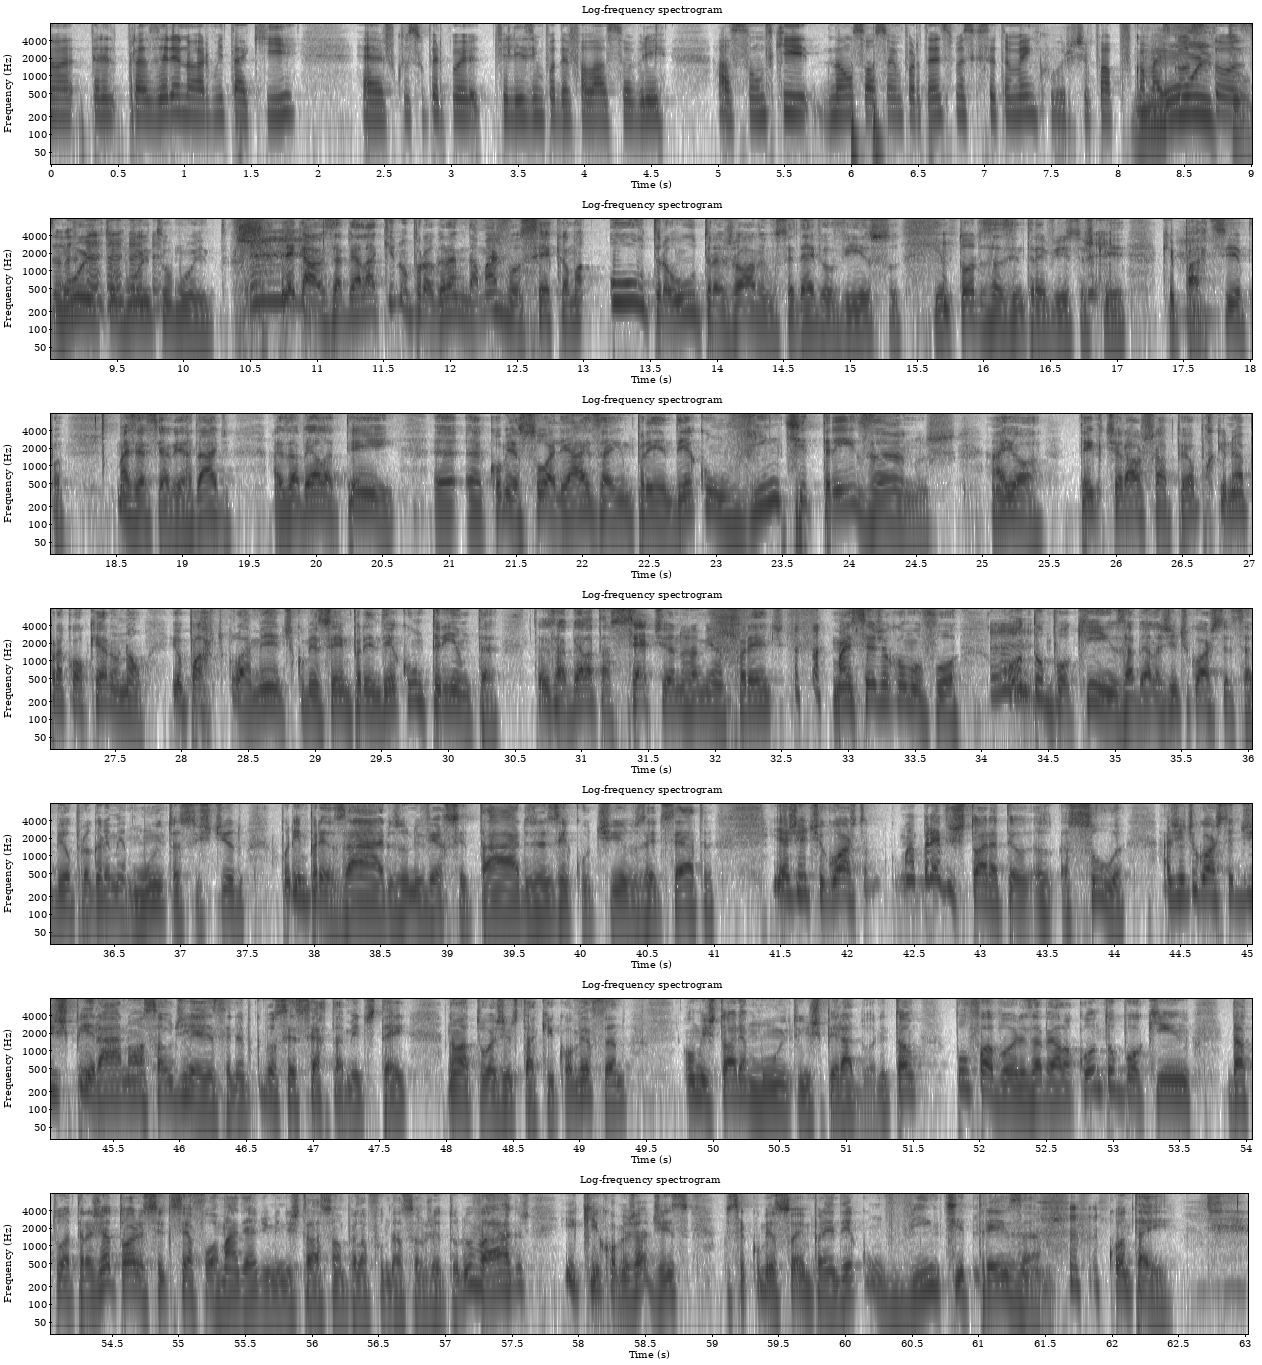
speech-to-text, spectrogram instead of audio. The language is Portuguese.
prazer enorme estar aqui. É, fico super feliz em poder falar sobre assuntos que não só são importantes, mas que você também curte. O papo fica mais muito, gostoso. Muito, muito, muito. Legal, Isabela, aqui no programa, ainda mais você, que é uma ultra, ultra jovem, você deve ouvir isso em todas as entrevistas que, que participa, mas essa é a verdade. A Isabela tem, é, é, começou, aliás, a empreender com 23 anos. Aí, ó, tem que tirar o chapéu porque não é para qualquer um, não. Eu, particularmente, comecei a empreender com 30. Então, Isabela está sete anos na minha frente, mas seja como for. Conta um pouquinho, Isabela, a gente gosta de saber, o programa é muito assistido por empresários, universitários, executivos, etc. E a gente gosta, uma breve história a, a sua, a gente gosta de inspirar a nossa audiência, né? Porque você certamente tem, não à toa a gente está aqui conversando, uma história muito inspiradora. Então, por favor, Isabela, conta um pouquinho da tua trajetória. Eu sei que você é formada em administração pela Fundação Getúlio Vargas e que, como eu já disse, você começou a empreender com 23 anos. Conta aí.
